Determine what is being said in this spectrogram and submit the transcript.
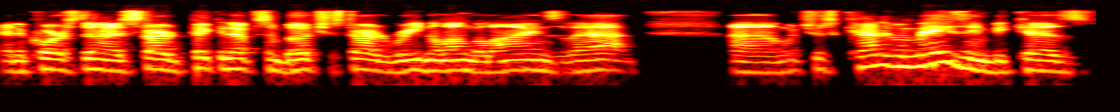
and of course, then I started picking up some books and started reading along the lines of that, um, which was kind of amazing because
